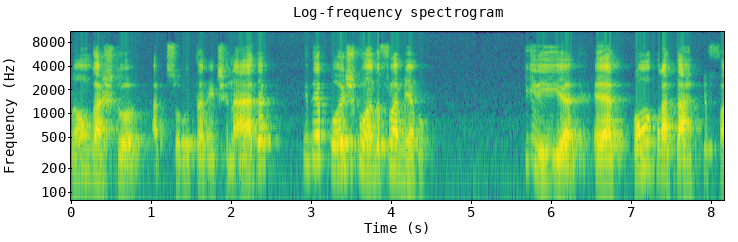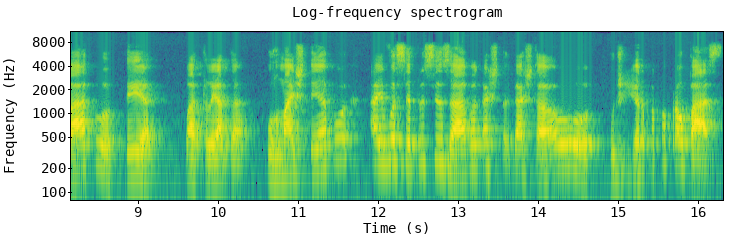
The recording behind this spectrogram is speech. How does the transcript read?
não gastou absolutamente nada. E depois, quando o Flamengo queria é, contratar de fato, ter o atleta por mais tempo, aí você precisava gastar, gastar o, o, dinheiro para comprar o passe.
